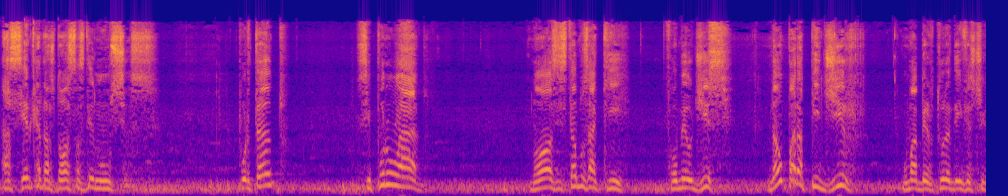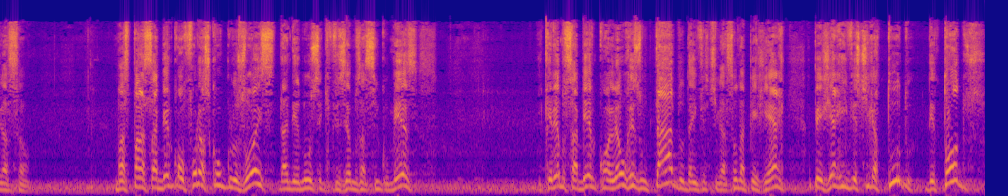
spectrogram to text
acerca das nossas denúncias. Portanto, se por um lado nós estamos aqui, como eu disse, não para pedir uma abertura de investigação, mas para saber qual foram as conclusões da denúncia que fizemos há cinco meses, e queremos saber qual é o resultado da investigação da PGR. A PGR investiga tudo, de todos.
